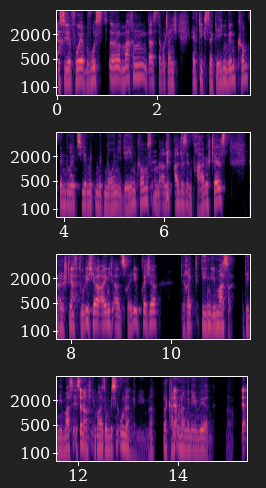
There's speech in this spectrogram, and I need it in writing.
musst du dir vorher bewusst äh, machen, dass da wahrscheinlich heftigster Gegenwind kommt, wenn du jetzt hier mit, mit neuen Ideen kommst und all, alles in Frage stellst. Da stellst du dich ja eigentlich als Regelbrecher direkt gegen die Masse. Gegen die Masse ist genau. eigentlich immer so ein bisschen unangenehm, ne? oder kann ja. unangenehm werden. Ne? Ja.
